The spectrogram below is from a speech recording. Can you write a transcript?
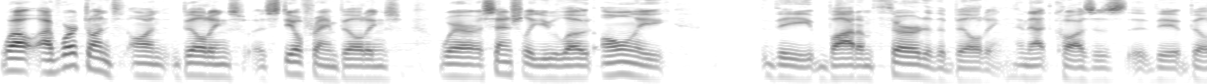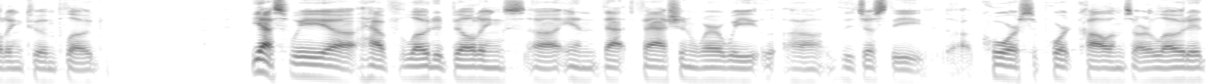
Well, I've worked on, on buildings, uh, steel frame buildings, where essentially you load only the bottom third of the building, and that causes the building to implode. Yes, we uh, have loaded buildings uh, in that fashion where we uh, the, just the uh, core support columns are loaded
